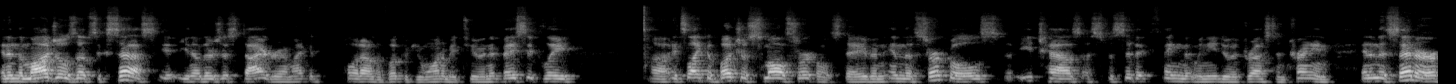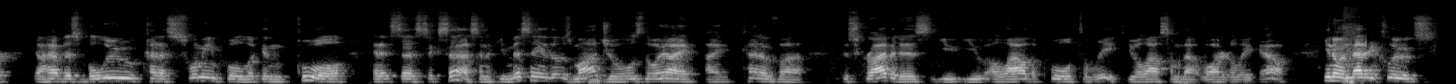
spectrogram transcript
And in the modules of success, it, you know, there's this diagram. I could pull it out of the book if you wanted me to, and it basically uh, it's like a bunch of small circles, Dave. And in the circles, each has a specific thing that we need to address in training. And in the center, I have this blue kind of swimming pool looking pool, and it says success. And if you miss any of those modules, the way I, I kind of uh, describe it is you you allow the pool to leak. You allow some of that water to leak out. You know, and that includes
